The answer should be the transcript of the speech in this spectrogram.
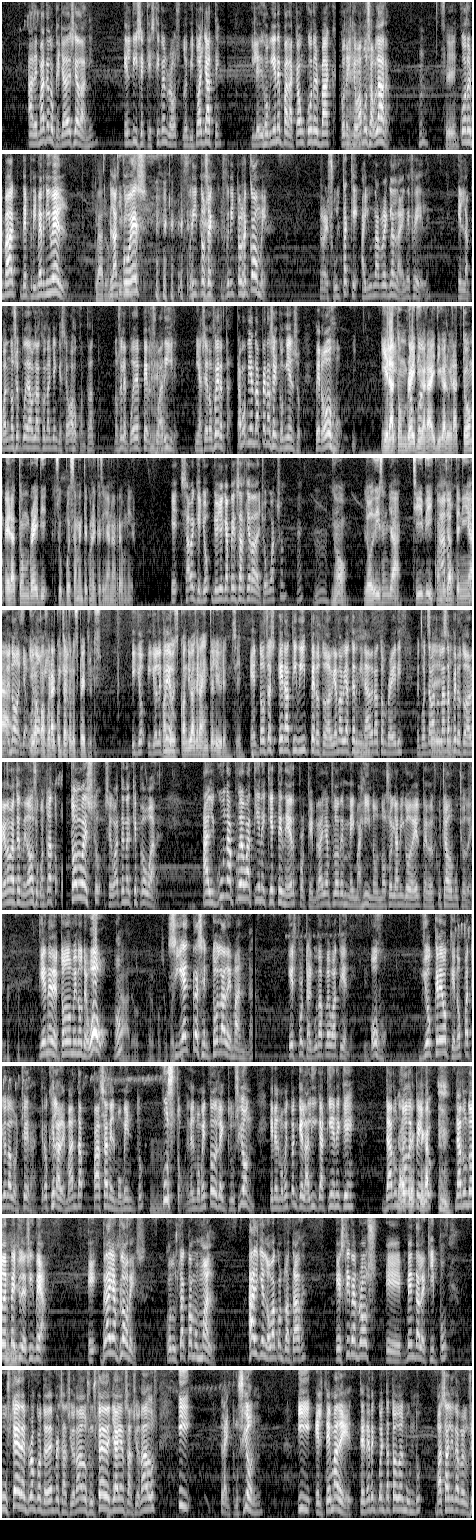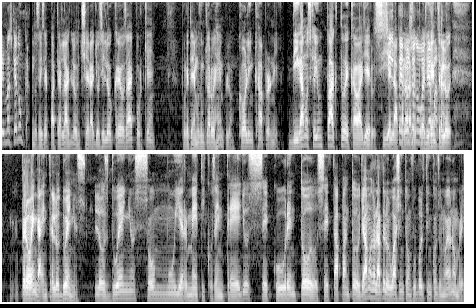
además de lo que ya decía Dani, él dice que Steven Ross lo invitó al yate y le dijo, viene para acá un quarterback con el que vamos a hablar. Sí. Un quarterback de primer nivel. Claro. Blanco TV. es, frito se, frito se come. Resulta que hay una regla en la NFL en la cual no se puede hablar con alguien que esté bajo contrato. No se le puede persuadir ni hacer oferta. Estamos viendo apenas el comienzo, pero ojo. Y era eh, Tom Brady, Garay, dígalo, era Tom, era Tom Brady supuestamente con el que se iban a reunir. eh, ¿Sabe que yo, yo llegué a pensar que era de John Watson? ¿Eh? No, lo dicen ya. TV, cuando Ah, ya no. tenía, Eh, no, ya- iba no, para afuera el contrato yo- de los Patriots. Y yo, y yo le Cuando, creo. cuando iba a ser agente libre, sí. Entonces era TV, pero todavía no había terminado, era Tom Brady. Me cuenta Sí, sí. pero todavía no había terminado su contrato. Todo esto se va a tener que probar. Alguna prueba tiene que tener, porque Brian Flores, me imagino, no soy amigo de él, pero he escuchado mucho de él. Tiene de todo menos de bobo, ¿no? Claro, pero por supuesto. Si él presentó la demanda, es porque alguna prueba tiene. Ojo, yo creo que no pateó la lonchera. Creo que la demanda pasa en el momento, justo en el momento de la inclusión, en el momento en que la liga tiene que dar un Ya, do de pecho, dar un do de pecho y decir, vea, eh, Brian Flores, con usted actuamos mal, alguien lo va a contratar, Steven Ross eh, venda al equipo, ustedes Broncos de Denver sancionados, ustedes Giants sancionados. Y la inclusión y el tema de tener en cuenta todo el mundo va a salir a reducir más que nunca. Cuando se dice patear la lonchera, yo sí lo creo, ¿sabe por qué? Porque tenemos un claro ejemplo, Colin Kaepernick. Digamos que hay un pacto de caballeros, si Sí, la palabra se no puede decir entre los... Pero venga, entre los dueños. Los dueños son muy herméticos, entre ellos se cubren todos, se tapan todo. Ya vamos a hablar de los Washington Football Team con su nuevo nombre.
